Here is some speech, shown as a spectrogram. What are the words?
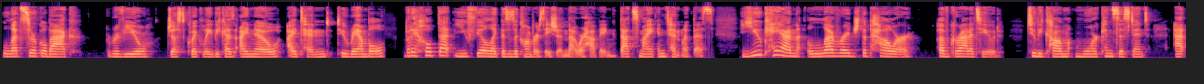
let's circle back, review just quickly because I know I tend to ramble, but I hope that you feel like this is a conversation that we're having. That's my intent with this. You can leverage the power of gratitude to become more consistent at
